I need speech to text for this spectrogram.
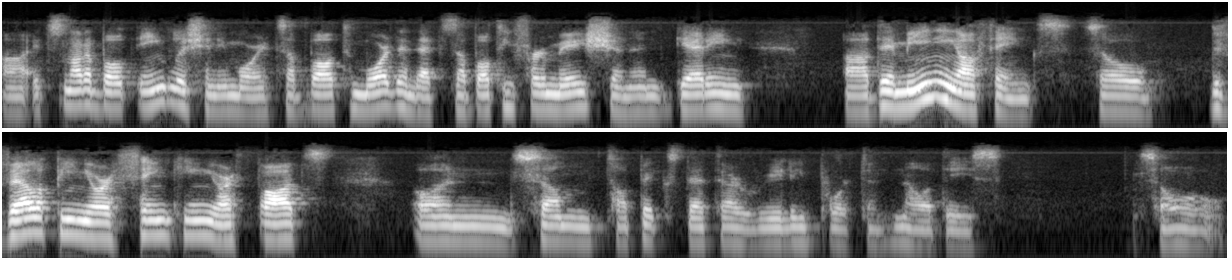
Uh, it's not about English anymore. It's about more than that. It's about information and getting uh, the meaning of things. So developing your thinking, your thoughts on some topics that are really important nowadays. So,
